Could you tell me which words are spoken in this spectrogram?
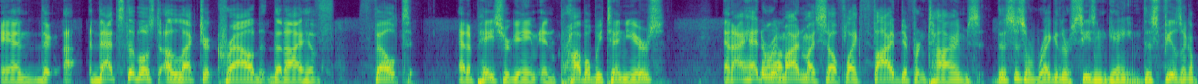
and the, uh, that's the most electric crowd that I have felt at a Pacer game in probably 10 years. And I had to wow. remind myself like five different times this is a regular season game. This feels like a,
